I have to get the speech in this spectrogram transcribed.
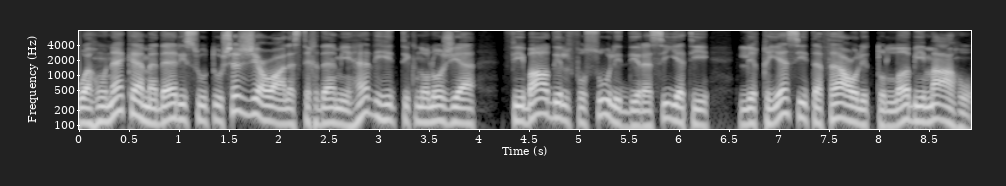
وهناك مدارس تشجع على استخدام هذه التكنولوجيا في بعض الفصول الدراسية لقياس تفاعل الطلاب معه.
